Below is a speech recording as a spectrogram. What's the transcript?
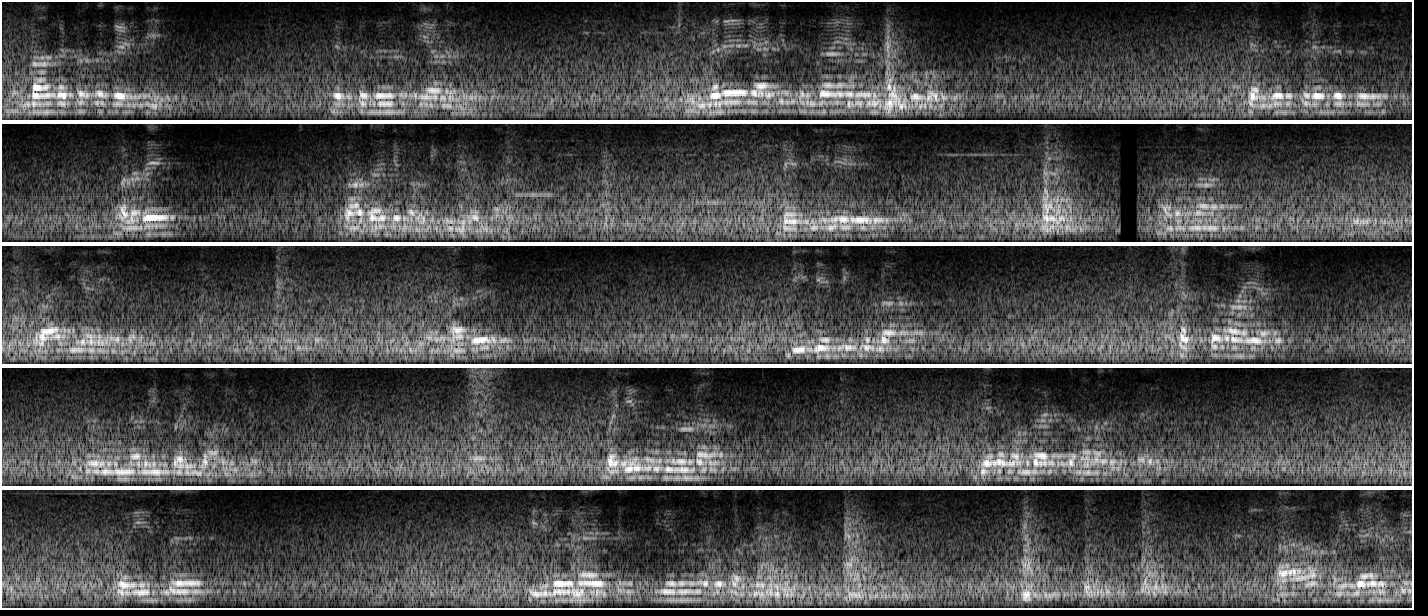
ഒന്നാം ഘട്ടമൊക്കെ കഴിഞ്ഞ് നിൽക്കുന്ന ഒരു സമയമാണല്ലോ ഇന്നലെ രാജ്യത്തുണ്ടായ ഒരു സംഭവം. തെരഞ്ഞെടുപ്പ് രംഗത്ത് വളരെ പ്രാധാന്യം അർഹിക്കുന്ന ഒന്നാണ്. ഡൽഹിയിൽ റാലിയാണ് ഞാൻ പറയുന്നത്. അത് ബി ജെ പിക്കുള്ള ശക്തമായ ഒരു മുന്നറിയിപ്പായി മാറിയിട്ടുണ്ട്. വലിയ തോതിലുള്ള ജനപങ്കാളിത്തമാണ് അതിലുണ്ടായത്. പോലീസ് ഇരുപതിനായിരത്തിൽ ഉയരുമെന്നൊക്കെ പറഞ്ഞെങ്കിലും ആ മൈതാനിക്ക്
